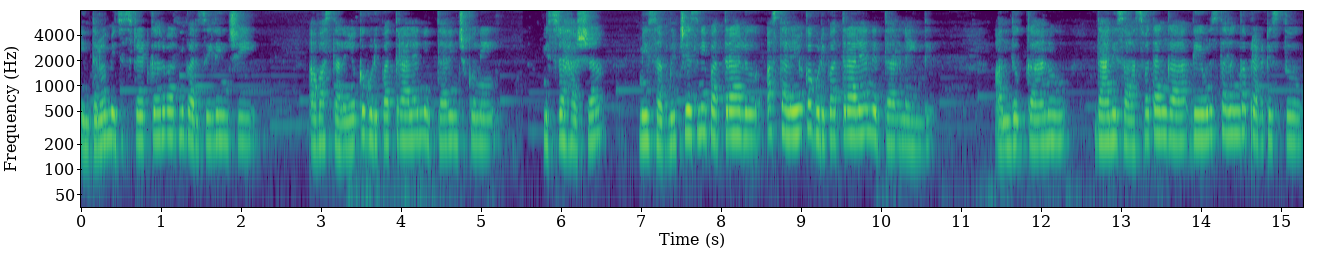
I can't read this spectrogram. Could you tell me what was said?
ఇంతలో మెజిస్ట్రేట్ గారు వారిని పరిశీలించి అవ ఆ స్థలం యొక్క గుడి పత్రాలే నిర్ధారించుకుని మిస్టర్ హర్ష మీ సబ్మిట్ చేసిన ఈ పత్రాలు ఆ స్థలం యొక్క గుడి పత్రాలే అని నిర్ధారణ అయింది. అందుకుగాను దాని శాశ్వతంగా దేవుని స్థలంగా ప్రకటిస్తూ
